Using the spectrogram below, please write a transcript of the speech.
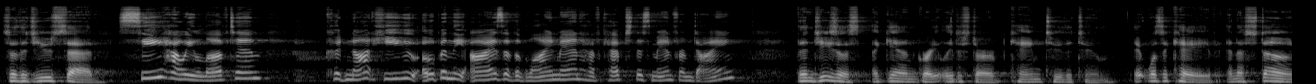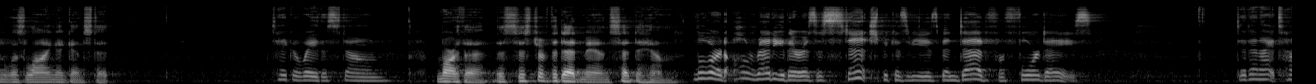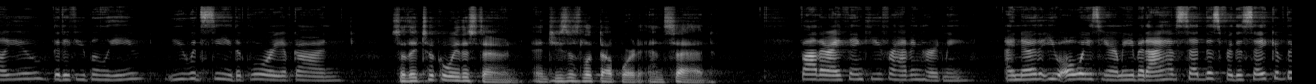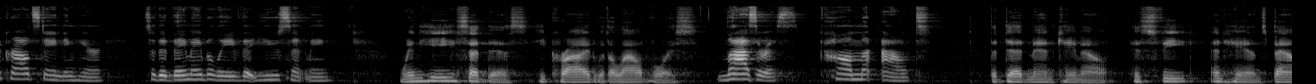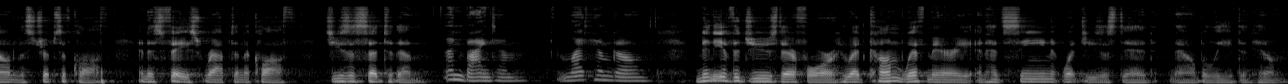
So the Jews said, See how he loved him? Could not he who opened the eyes of the blind man have kept this man from dying? Then Jesus, again greatly disturbed, came to the tomb. It was a cave, and a stone was lying against it. Take away the stone. Martha, the sister of the dead man, said to him, Lord, already there is a stench because he has been dead for four days. Didn't I tell you that if you believed, you would see the glory of God? So they took away the stone, and Jesus looked upward and said, Father, I thank you for having heard me. I know that you always hear me, but I have said this for the sake of the crowd standing here, so that they may believe that you sent me. When he said this, he cried with a loud voice, Lazarus, come out. The dead man came out, his feet and hands bound with strips of cloth, and his face wrapped in a cloth. Jesus said to them, Unbind him and let him go. Many of the Jews, therefore, who had come with Mary and had seen what Jesus did, now believed in him.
